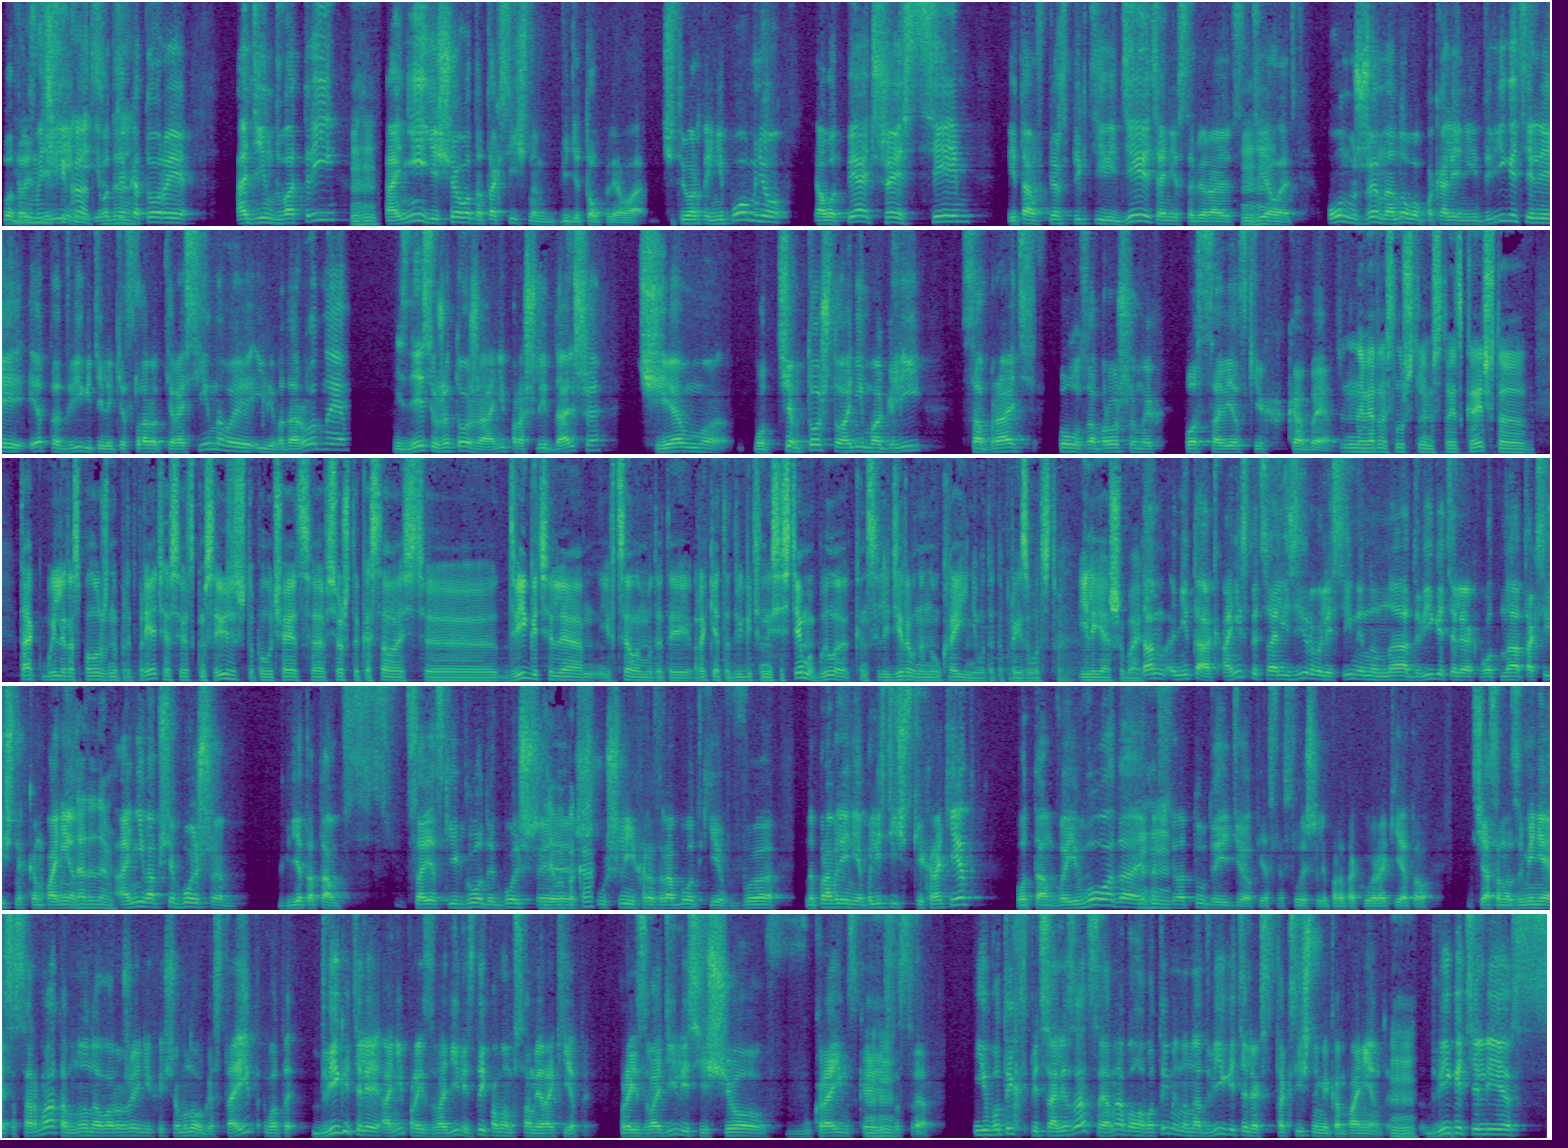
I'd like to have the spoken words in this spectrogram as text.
подразделений. И вот да. те, которые 1, 2, 3, угу. они еще вот на токсичном виде топлива. Четвертый не помню, а вот 5, 6, 7 и там в перспективе 9 они собираются угу. делать, он уже на новом поколении двигателей. Это двигатели кислород-керосиновые или водородные. И здесь уже тоже они прошли дальше, чем, вот, чем то, что они могли собрать в полузаброшенных постсоветских КБ. Наверное, слушателям стоит сказать, что так были расположены предприятия в Советском Союзе, что, получается, все, что касалось э, двигателя и в целом вот этой ракетодвигательной системы, было консолидировано на Украине, вот это производство. Или я ошибаюсь? Там не так. Они специализировались именно на двигателях, вот на токсичных компонентах. Да-да-да. Они вообще больше где-то там в советские годы больше ушли их разработки в направление баллистических ракет, вот там воевода, угу. это все оттуда идет, если слышали про такую ракету. Сейчас она заменяется с арматом, но на вооружении их еще много стоит. Вот двигатели, они производились, да и, по-моему, сами ракеты, производились еще в Украинской mm-hmm. ССР. И вот их специализация, она была вот именно на двигателях с токсичными компонентами. Mm-hmm. Двигатели с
